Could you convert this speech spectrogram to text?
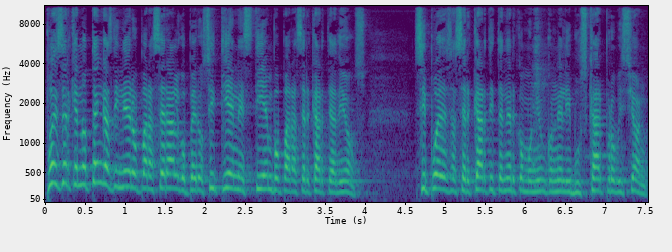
Puede ser que no tengas dinero para hacer algo, pero sí tienes tiempo para acercarte a Dios. Sí puedes acercarte y tener comunión con Él y buscar provisión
